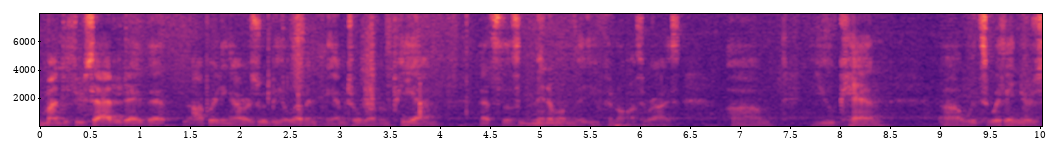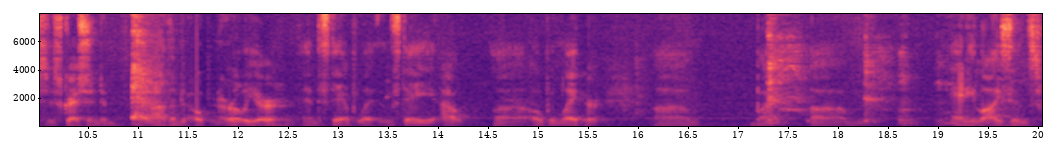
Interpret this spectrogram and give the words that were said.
Monday through Saturday, that operating hours would be 11 AM to 11 PM. That's the minimum that you can authorize. Um, You can, uh, it's within your discretion to allow them to open earlier and to stay up, stay out, uh, open later. Um, But um, any license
